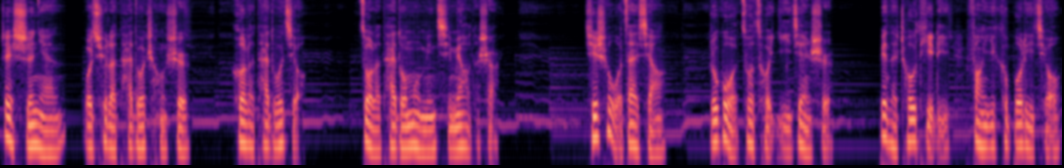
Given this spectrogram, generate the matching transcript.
这十年，我去了太多城市，喝了太多酒，做了太多莫名其妙的事儿。其实我在想，如果我做错一件事，便在抽屉里放一颗玻璃球，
